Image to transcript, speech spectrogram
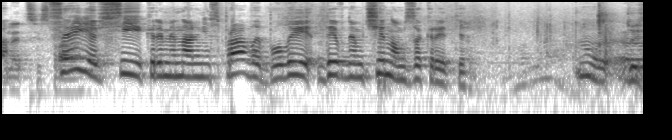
поновлять ці справи. це є всі кримінальні справи були дивним чином закриті. Ну, Тобто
